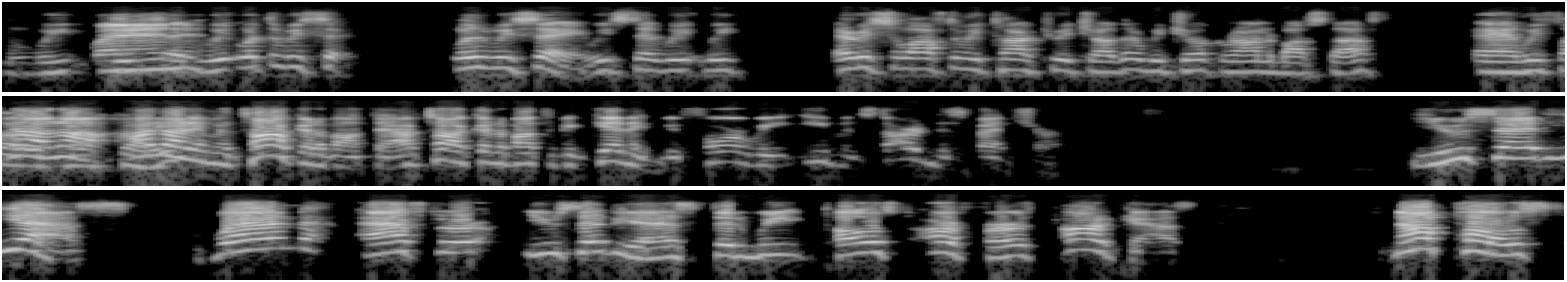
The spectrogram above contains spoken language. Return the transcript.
Well, We, When- we, said, we what did we say? What did we say? We said we, we every so often we talk to each other. We joke around about stuff, and we thought. No, no, I'm not even talking about that. I'm talking about the beginning before we even started this venture. You said yes. When, after you said yes, did we post our first podcast? Not post.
